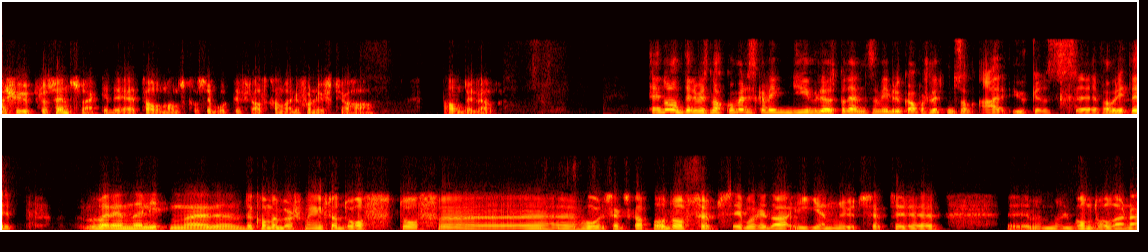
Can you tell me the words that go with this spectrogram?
ha 20% så er ikke det et tall man skal se bort ifra at kan være fornuftig å ha andel av. Er det noe annet dere vil snakke om, eller skal vi gyve løs på den som vi bruker på slutten, som er ukens eh, favoritter? Bare en liten, eh, Det kom en børsmelding fra Doff, Doff eh, hovedselskapet, og Doff Subsea, hvor de da igjen utsetter eh, eh, Bondholderne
